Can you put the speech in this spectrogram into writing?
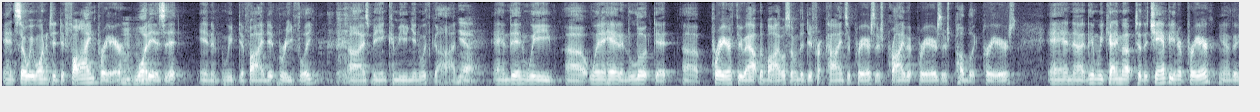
And so we wanted to define prayer. What is it? And we defined it briefly uh, as being communion with God. Yeah. And then we uh, went ahead and looked at uh, prayer throughout the Bible, some of the different kinds of prayers. There's private prayers, there's public prayers. And uh, then we came up to the champion of prayer, you know, the,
